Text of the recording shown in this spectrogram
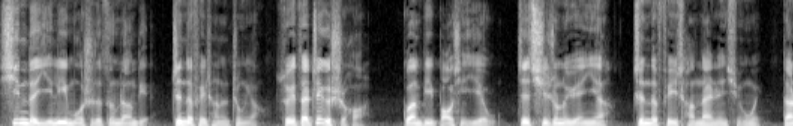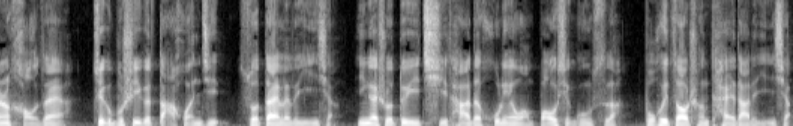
新的盈利模式的增长点真的非常的重要。所以在这个时候啊，关闭保险业务，这其中的原因啊，真的非常耐人寻味。当然好在啊，这个不是一个大环境所带来的影响，应该说对于其他的互联网保险公司啊，不会造成太大的影响。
